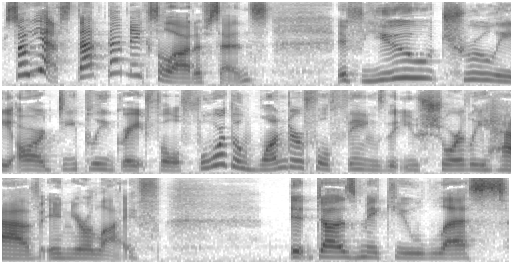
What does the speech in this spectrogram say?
So yes, that that makes a lot of sense. If you truly are deeply grateful for the wonderful things that you surely have in your life, it does make you less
